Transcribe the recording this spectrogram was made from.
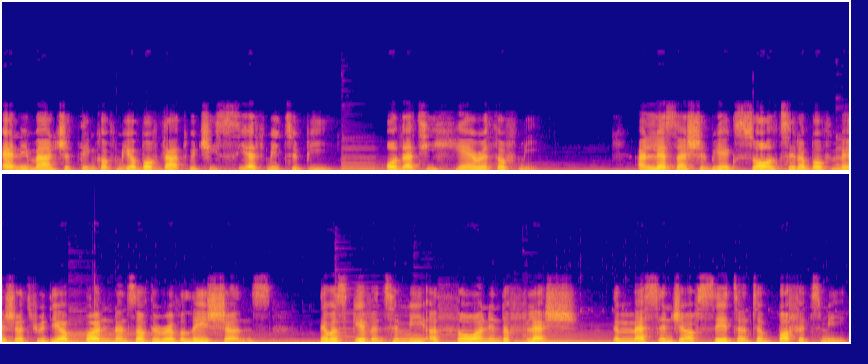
any man should think of me above that which he seeth me to be, or that he heareth of me. Unless I should be exalted above measure through the abundance of the revelations, there was given to me a thorn in the flesh, the messenger of Satan to buffet me,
